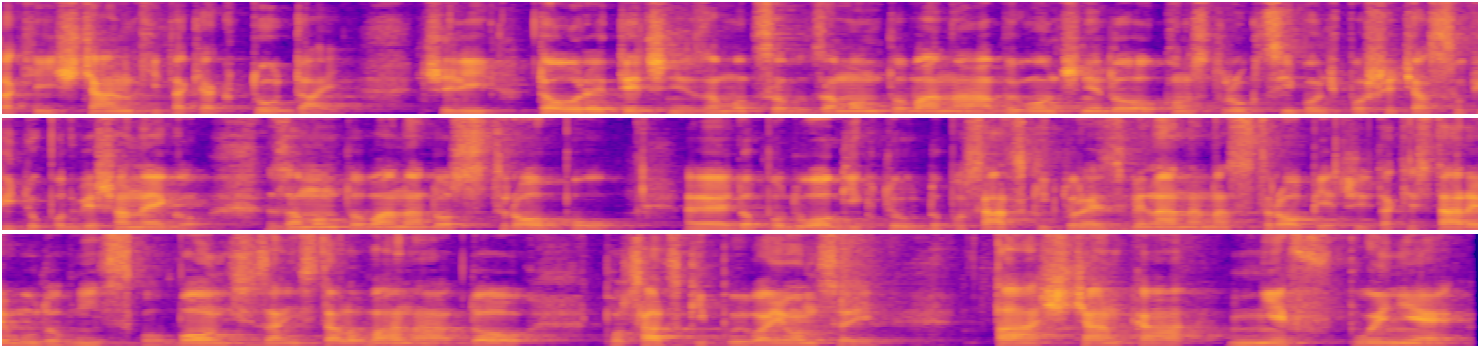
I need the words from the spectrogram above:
takiej ścianki, tak jak tutaj, czyli teoretycznie zamontowana wyłącznie do konstrukcji bądź poszycia sufitu podwieszanego, zamontowana do stropu, e, do podłogi, któ- do posadzki, która jest wylana na stropie, czyli takie stare budownictwo, bądź zainstalowana do posadzki pływającej, ta ścianka nie wpłynie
